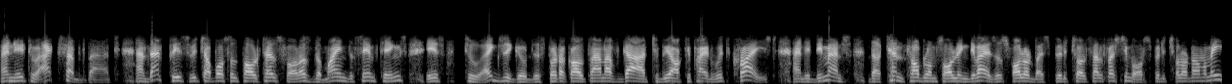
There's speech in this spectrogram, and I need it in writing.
and you need to accept that. And that peace which Apostle Paul tells for us, the mind, the same things, is to execute this protocol plan of God to be occupied with Christ. And it demands the 10 problem solving devices followed by spiritual self esteem or spiritual autonomy.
